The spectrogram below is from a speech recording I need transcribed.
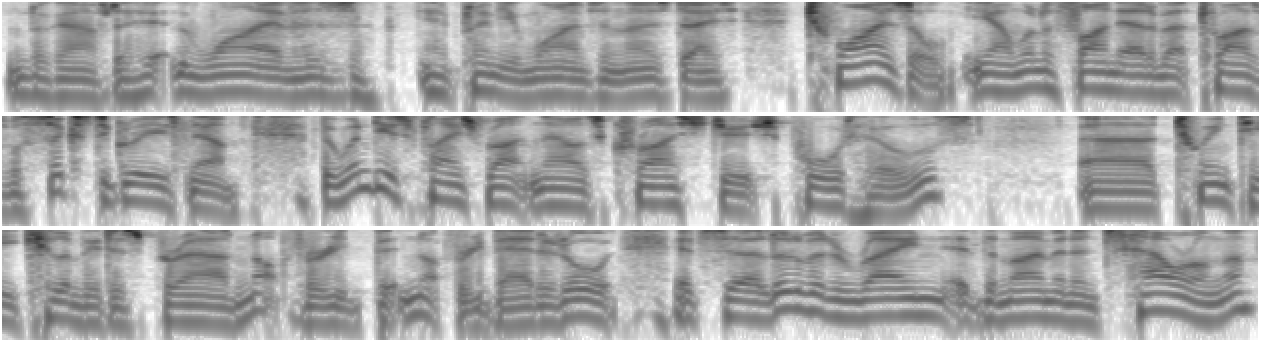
and look after her. The wives. They had plenty of wives in those days. Twizel. Yeah, I want to find out about Twizel. Six degrees now. The windiest place right now is Christchurch, Port Hills. Uh, 20 kilometres per hour, not very, not very bad at all. It's a little bit of rain at the moment in Tauranga,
